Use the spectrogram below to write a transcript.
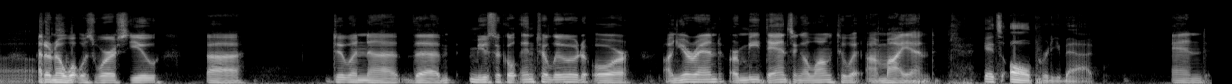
Uh, I don't know what was worse, you uh, doing uh, the musical interlude, or on your end, or me dancing along to it on my end. It's all pretty bad. And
